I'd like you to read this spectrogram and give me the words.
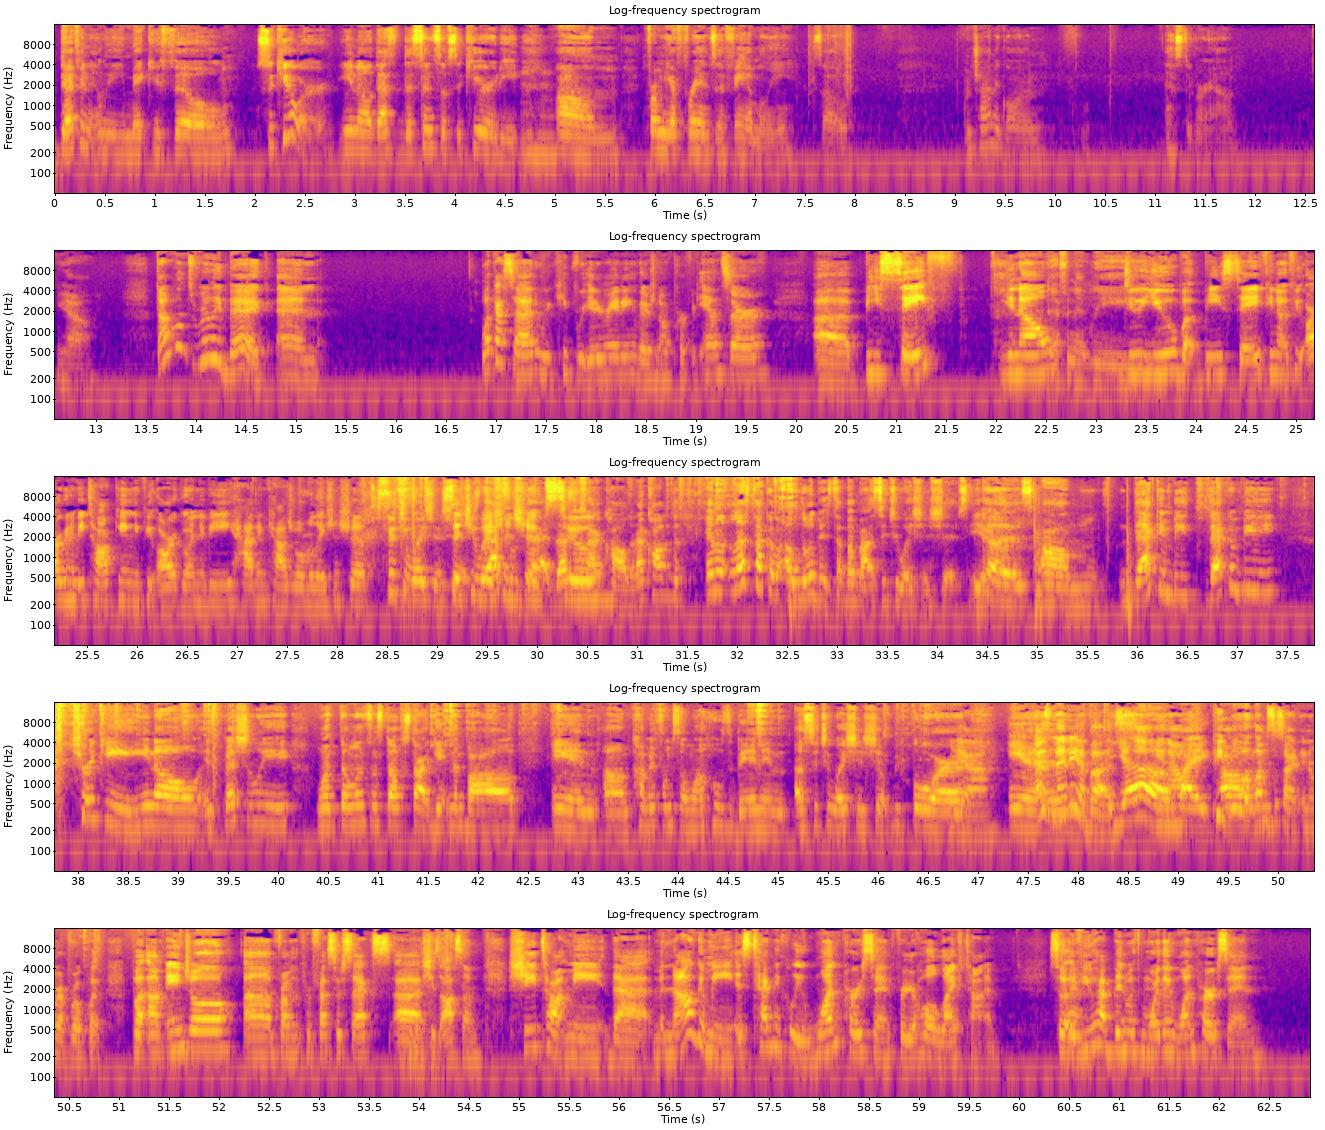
definitely make you feel secure. You know, that's the sense of security um from your friends and family. So I'm trying to go on Instagram. Yeah. That one's really big. And like I said, we keep reiterating there's no perfect answer. Uh, be safe, you know. Definitely Do you, but be safe. You know, if you are going to be talking, if you are going to be having casual relationships, situationships. Situationships, That's, what, that's what I call it. I call it the and let's talk about a little bit about situationships Yeah. because um that can be that can be tricky, you know, especially when feelings and stuff start getting involved and um coming from someone who's been in a situationship before. Yeah. And as many of us, Yeah. you know, like people. um, I'm so sorry to interrupt real quick, but um, Angel um, from the Professor Sex, uh, she's awesome. She taught me that monogamy is technically one person for your whole lifetime. So if you have been with more than one person,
